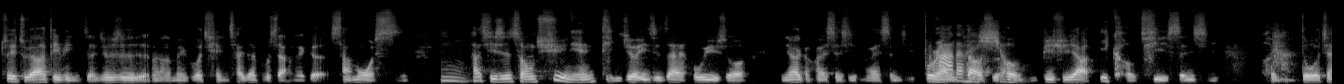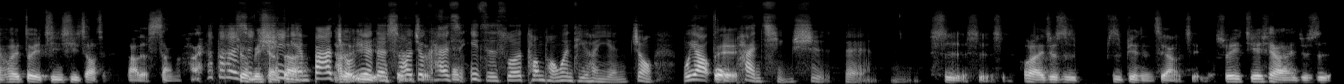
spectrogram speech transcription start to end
最主要的批评者就是呃，美国前财政部长那个沙默斯。嗯，他其实从去年底就一直在呼吁说，你要赶快升息，赶快升级，不然到时候你必须要一口气升息。很多将会对经济造成很大的伤害。他大概是去年八九月的时候就开始一直说通膨问题很严重，不要误判情势。对，嗯，是是是。后来就是是变成这样的结果，所以接下来就是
